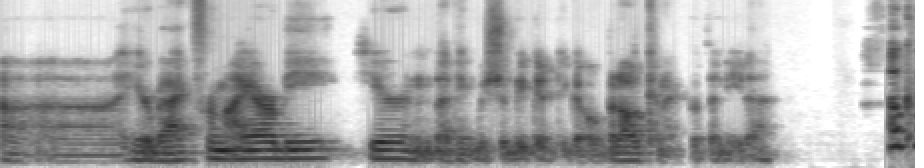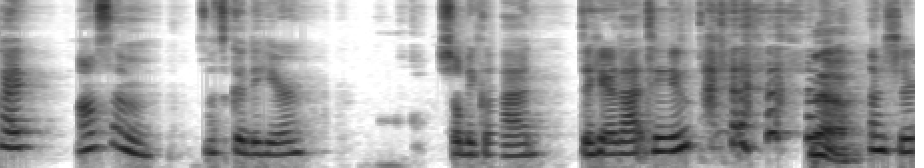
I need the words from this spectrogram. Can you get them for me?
uh, hear back from IRB here and I think we should be good to go, but I'll connect with Anita. okay. Awesome. That's good to hear. She'll be glad to hear that too. yeah, I'm sure.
